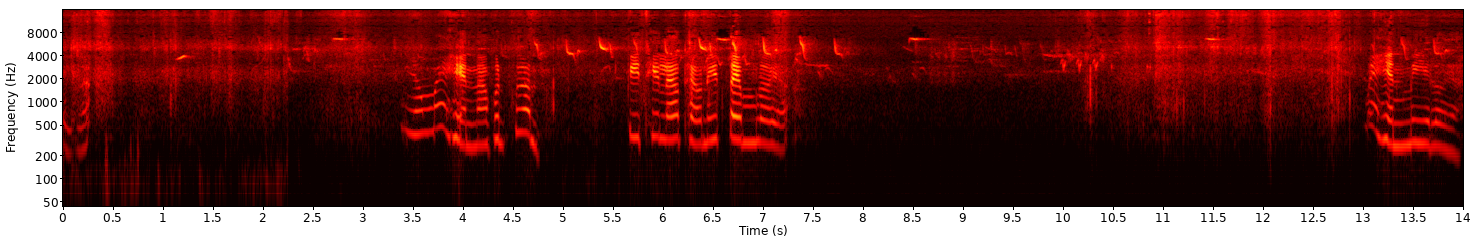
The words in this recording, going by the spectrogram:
อีกแล้ว ยังไม่เห็นนะเพื่อนๆ ปีที่แล้วแถวนี้เต็มเลยอะ่ะ ไม่เห็นมีเลยอะ่ะ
